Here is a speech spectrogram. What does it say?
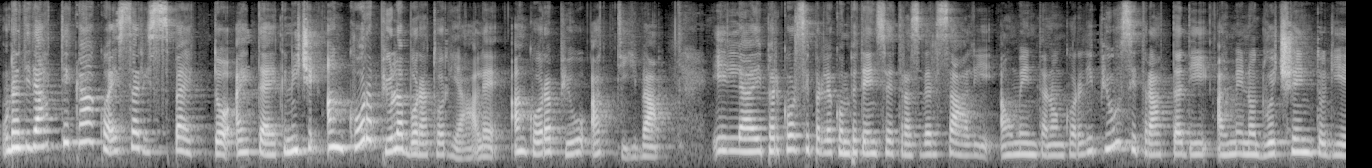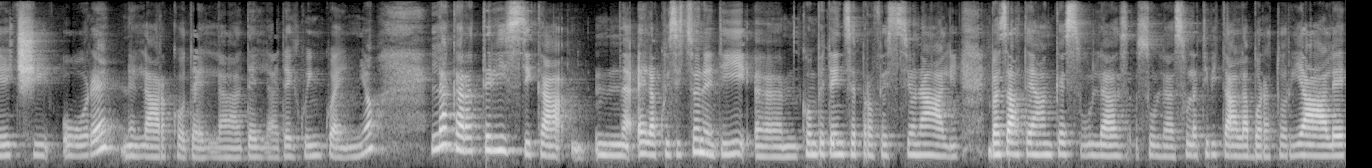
Una didattica questa rispetto ai tecnici ancora più laboratoriale, ancora più attiva. Il, I percorsi per le competenze trasversali aumentano ancora di più, si tratta di almeno 210 ore nell'arco del, del, del, quinquennio. La caratteristica mh, è l'acquisizione di eh, competenze professionali basate anche sulla, sulla, sull'attività laboratoriale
